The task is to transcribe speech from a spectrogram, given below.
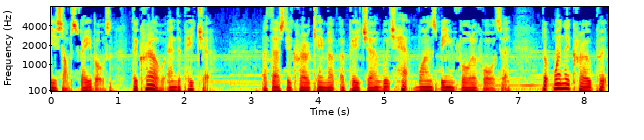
Aesop's Fables, The Crow and the Pitcher. A thirsty crow came up a pitcher which had once been full of water, but when the crow put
